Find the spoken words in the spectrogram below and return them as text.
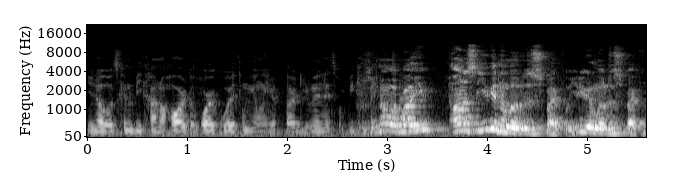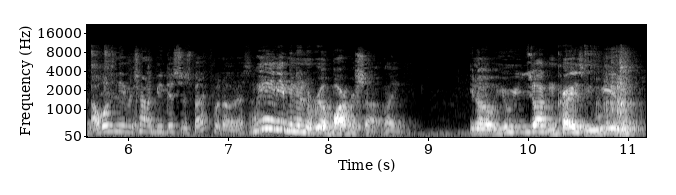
You know, it's gonna be kind of hard to work with, and we only have 30 minutes, but we can. You know what, bro? You honestly, you're getting a little disrespectful. You're getting a little disrespectful. I wasn't even trying to be disrespectful though. That's We ain't even in a real barbershop. Like, you know, you you talking crazy. We in an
